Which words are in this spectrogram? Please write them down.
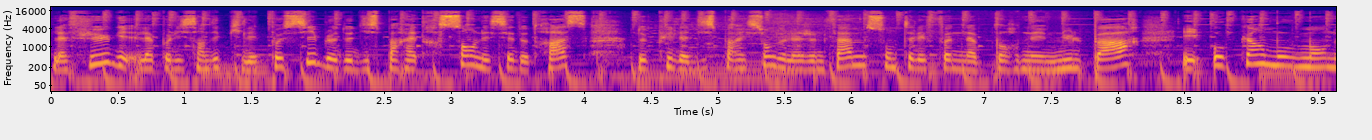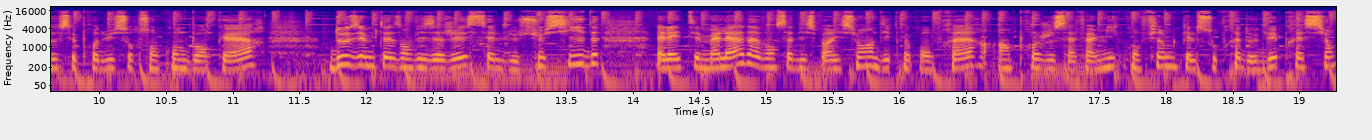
La fugue, la police indique qu'il est possible de disparaître sans laisser de traces. Depuis la disparition de la jeune femme, son téléphone n'a borné nulle part et aucun mouvement ne s'est produit sur son compte bancaire. Deuxième thèse envisagée, celle du suicide. Elle a été malade avant sa disparition, indique nos confrères. Un proche de sa famille confirme qu'elle souffrait de dépression,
